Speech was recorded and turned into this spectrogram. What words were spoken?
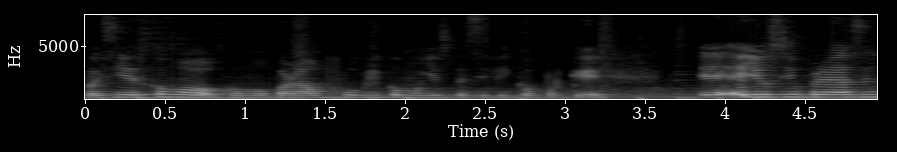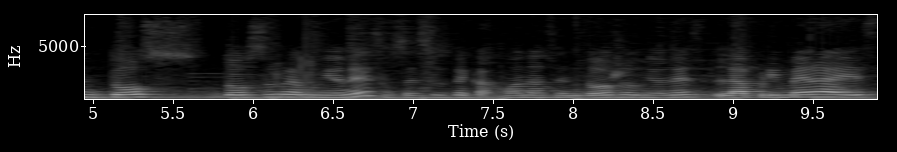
pues sí es como, como para un público muy específico porque eh, ellos siempre hacen dos, dos reuniones, o sea, eso es de cajón, hacen dos reuniones. La primera es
